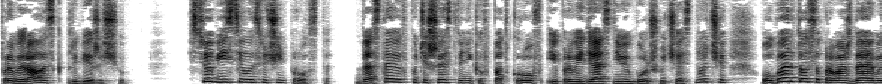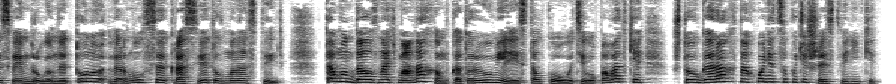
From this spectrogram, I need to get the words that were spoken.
пробиралась к прибежищу. Все объяснилось очень просто. Доставив путешественников под кров и проведя с ними большую часть ночи, Уберто, сопровождаемый своим другом Нетуну, вернулся к рассвету в монастырь. Там он дал знать монахам, которые умели истолковывать его повадки, что в горах находятся путешественники.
